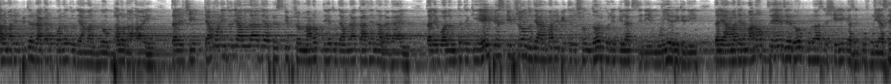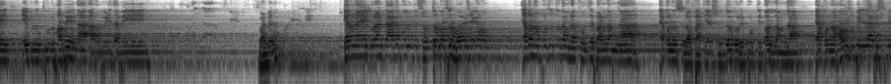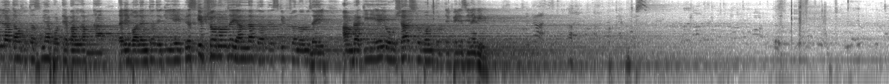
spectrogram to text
আলমারির ভিতরে রাখার পরেও যদি আমার রোগ ভালো না হয়, তাহলে ঠিক তেমনই যদি আল্লাহ দেওয়া প্রেসক্রিপশন মানব দিয়ে যদি আমরা কাজে না লাগাই, তাহলে বলেন তো দেখি এই প্রেসক্রিপশন যদি আলমারির ভিতরে সুন্দর করে গিলাক্সি দিয়ে মুড়িয়ে রেখে দিই, তাহলে আমাদের মানব দেহে যে রোগগুলো আছে শিরিক কাছে কুফুরি আছে, এগুলো দূর হবে না আরও বেড়ে যাবে? বাড়বে না? কেননা এই কোরআনটা আগে পর্যন্ত সত্তর বছর বয়স হয়ে গেল। এখনও পর্যন্ত আমরা খুলতে পারলাম না। এখনও সুরা ফাতিহা শুদ্ধ করে পড়তে পারলাম না। এখনও আউযুবিল্লাহ, বিসমিল্লাহ তাওযু তাসমিয়া পড়তে পারলাম না। তাহলে বলেন তো দেখি এই প্রেসক্রিপশন অনুযায়ী, আল্লাহ দেওয়া প্রেসক্রিপশন অনুযায়ী আমরা কি এই ঔষধ শ্রবণ করতে পেরেছি নাকি?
